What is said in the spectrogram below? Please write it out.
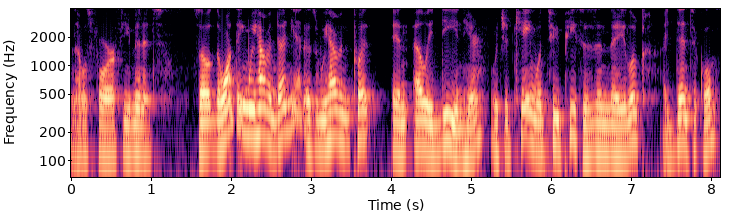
that was for a few minutes. So the one thing we haven't done yet is we haven't put an LED in here which it came with two pieces and they look identical.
